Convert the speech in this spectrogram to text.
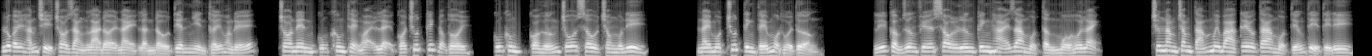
lúc ấy hắn chỉ cho rằng là đời này lần đầu tiên nhìn thấy hoàng đế, cho nên cũng không thể ngoại lệ có chút kích động thôi, cũng không có hướng chỗ sâu trong muốn đi. Này một chút tinh tế một hồi tưởng. Lý Cẩm Dương phía sau lưng kinh hãi ra một tầng mồ hôi lạnh. chương 583 kêu ta một tiếng tỉ tỉ đi.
